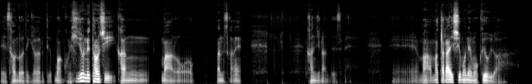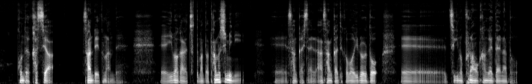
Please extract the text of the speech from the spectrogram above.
え、サウンドが出来上がるという、まあこれ非常に楽しい感、まああの、なんですかね、感じなんですね。えー、まあまた来週もね、木曜日は、今度はカスヤサンレイクなんで、えー、今からちょっとまた楽しみに、え、参加したいな、参加というかもういろいろと、え、次のプランを考えたいなと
